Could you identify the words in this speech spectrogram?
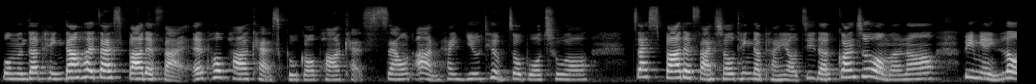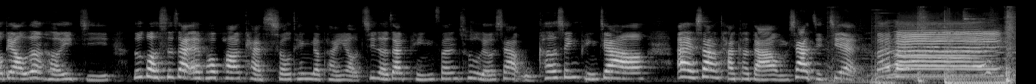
我们的频道会在 Spotify、Apple Podcast、Google Podcast、Sound On 和 YouTube 做播出哦。在 Spotify 收听的朋友，记得关注我们哦，避免你漏掉任何一集。如果是在 Apple Podcast 收听的朋友，记得在评分处留下五颗星评价哦。爱上塔克达，我们下集见，拜拜。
